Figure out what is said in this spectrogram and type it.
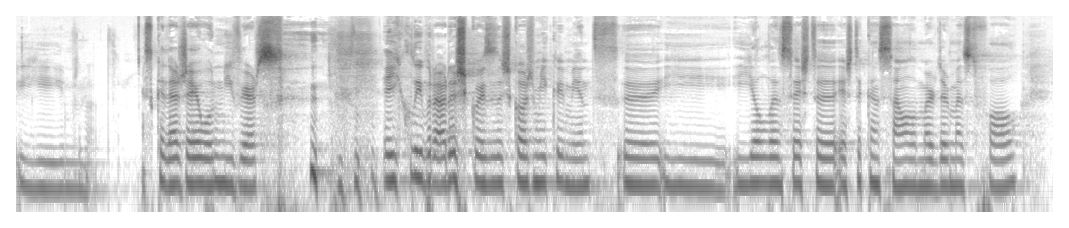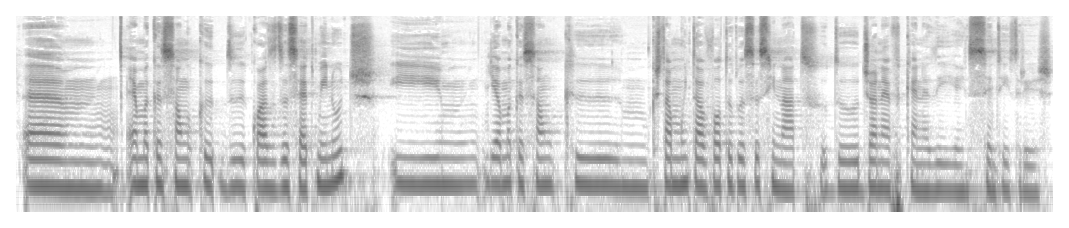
e se calhar já é o universo a equilibrar as coisas cosmicamente uh, e, e, ele lança esta, esta canção, Murder Must Fall, um, é uma canção que, de quase 17 minutos e, e é uma canção que, que, está muito à volta do assassinato de John F. Kennedy em 63. Uh,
